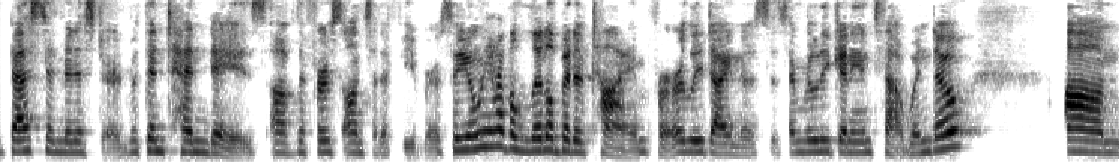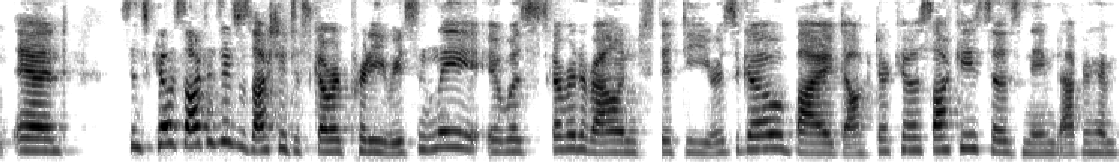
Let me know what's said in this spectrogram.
best administered within 10 days of the first onset of fever. So you only have a little bit of time for early diagnosis and really getting into that window. Um, and since Kawasaki disease was actually discovered pretty recently, it was discovered around 50 years ago by Dr. Kawasaki, so it's named after him.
